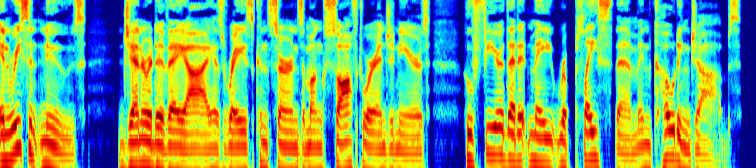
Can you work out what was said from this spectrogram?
In recent news, generative AI has raised concerns among software engineers who fear that it may replace them in coding jobs.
